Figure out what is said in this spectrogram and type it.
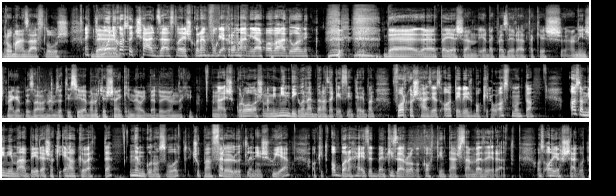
románzászlós. De, Mondjuk azt, hogy csátzászla, és akkor nem fogják Romániába vádolni. de, de teljesen érdekvezéreltek, és nincs meg ez a nemzeti szíveben, úgyhogy senki nehogy bedőjön nekik. Na, és akkor olvasom, még mindig van ebben az egész interjúban. Farkasházi az ATV-s Bakiról azt mondta, az a minimálbéres, aki elkövette, nem gonosz volt, csupán felelőtlen és hülye, akit abban a helyzetben kizárólag a kattintárszám vezérelt. Az aljasságot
